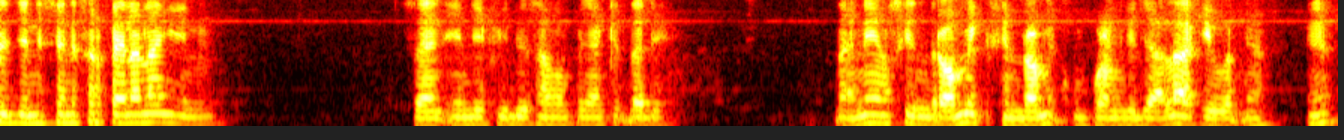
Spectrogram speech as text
ada jenis-jenis surveillance lagi ini. Selain individu sama penyakit tadi. Nah ini yang sindromik, sindromik kumpulan gejala keywordnya. Ya.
